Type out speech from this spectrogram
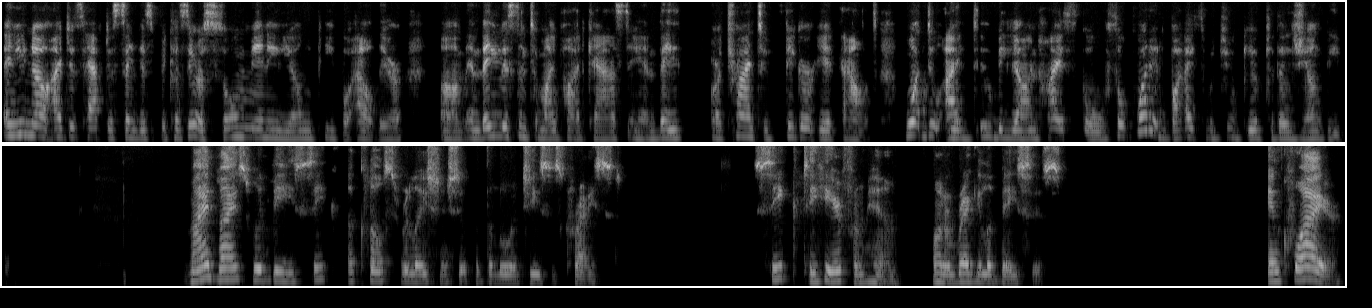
And you know, I just have to say this because there are so many young people out there, um, and they listen to my podcast and they are trying to figure it out. What do I do beyond high school? So, what advice would you give to those young people? My advice would be seek a close relationship with the Lord Jesus Christ. Seek to hear from him on a regular basis. Inquire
